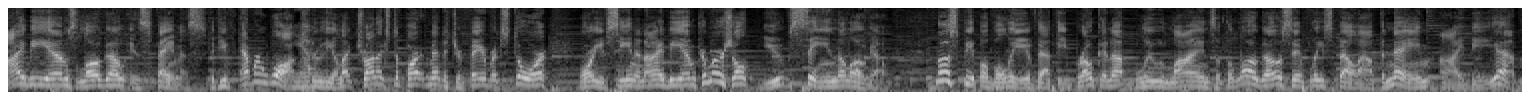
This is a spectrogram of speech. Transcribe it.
IBM's logo is famous. If you've ever walked yep. through the electronics department at your favorite store or you've seen an IBM commercial, you've seen the logo. Most people believe that the broken-up blue lines of the logo simply spell out the name IBM.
